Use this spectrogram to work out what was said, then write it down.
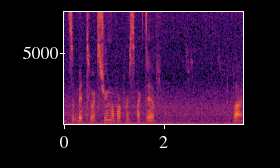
it's a bit too extreme of a perspective, but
